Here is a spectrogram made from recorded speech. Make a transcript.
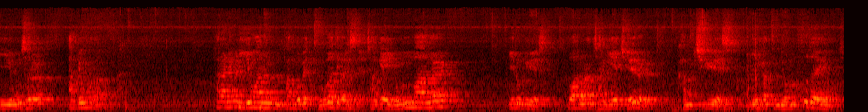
이 용서를 악용을 합니다. 하나님을 이용하는 방법에 두 가지가 있어요. 자기의 욕망을 이루기 위해서, 또 하나는 자기의 죄를 감추기 위해서. 이 같은 경우는 후자의 경우죠.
